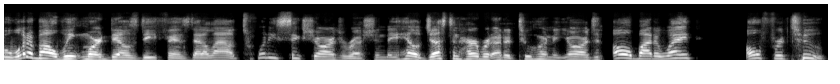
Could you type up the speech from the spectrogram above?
But what about Wink Martindale's defense that allowed 26 yards rushing? They held Justin Herbert under 200 yards. And oh, by the way, 0 for 2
